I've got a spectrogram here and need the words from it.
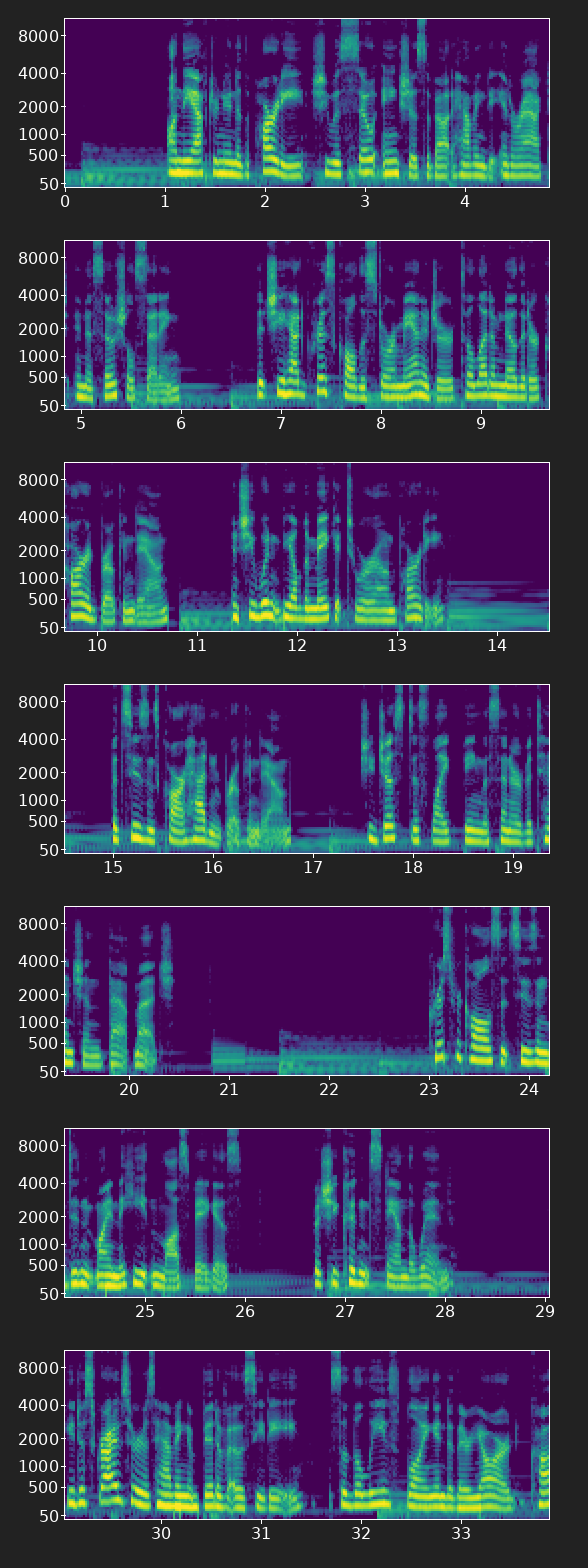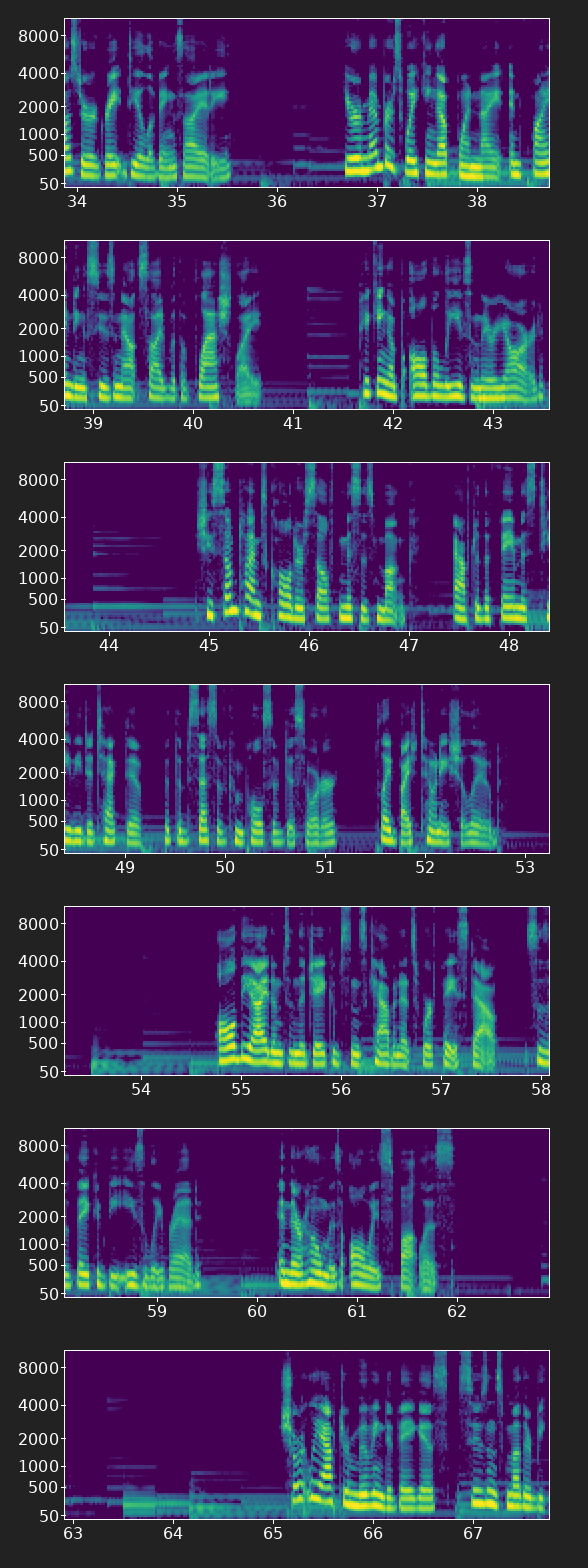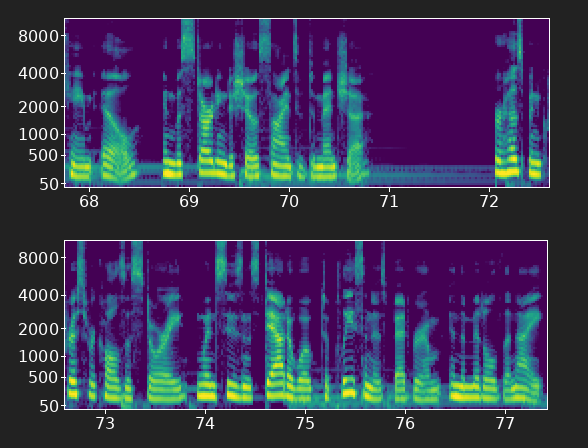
On the afternoon of the party, she was so anxious about having to interact in a social setting that she had Chris call the store manager to let him know that her car had broken down and she wouldn't be able to make it to her own party. But Susan's car hadn't broken down. She just disliked being the center of attention that much. Chris recalls that Susan didn't mind the heat in Las Vegas, but she couldn't stand the wind. He describes her as having a bit of OCD, so the leaves blowing into their yard caused her a great deal of anxiety. He remembers waking up one night and finding Susan outside with a flashlight, picking up all the leaves in their yard. She sometimes called herself Mrs. Monk, after the famous TV detective with obsessive compulsive disorder, played by Tony Shalhoub. All the items in the Jacobsons' cabinets were faced out so that they could be easily read, and their home was always spotless. Shortly after moving to Vegas, Susan's mother became ill and was starting to show signs of dementia. Her husband Chris recalls a story when Susan's dad awoke to police in his bedroom in the middle of the night.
